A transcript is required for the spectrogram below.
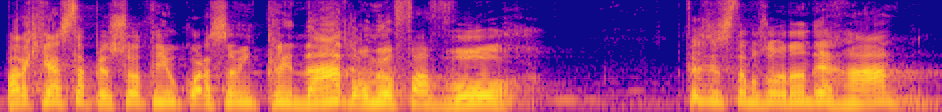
para que essa pessoa tenha o coração inclinado ao meu favor. Às vezes estamos orando errado.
